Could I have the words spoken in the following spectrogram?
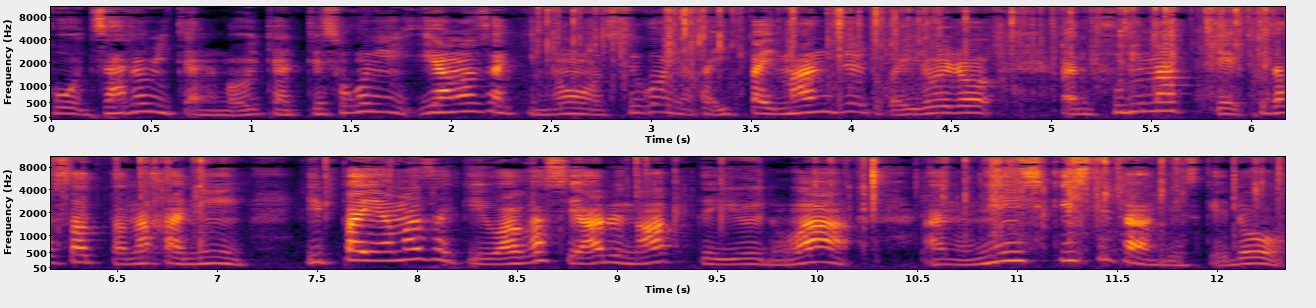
こう、ザルみたいなのが置いてあって、そこに山崎のすごいなんかいっぱい饅頭とかいろいろ、あの、振る舞ってくださった中に、いっぱい山崎和菓子あるなっていうのは、あの、認識してたんですけど、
